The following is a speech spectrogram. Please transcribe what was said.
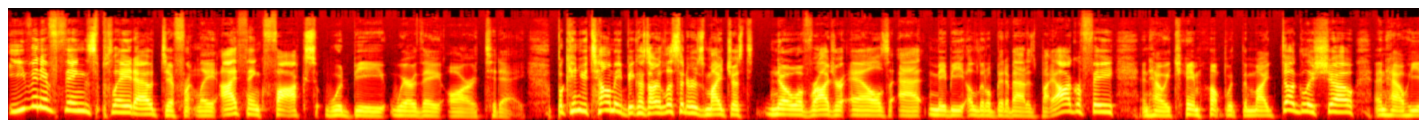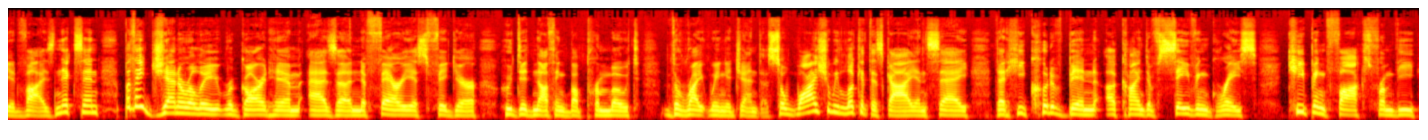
even if things played out differently, I think Fox would be where they are today. But can you tell me, because our listeners might just know of Roger Ailes at maybe a little bit about his biography and how he came up with the Mike Douglas show and how he advised Nixon, but they generally regard him as a nefarious figure who did nothing but promote the right wing agenda. So why should we look at this guy and say that he could have been a kind of saving grace, keeping Fox from the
